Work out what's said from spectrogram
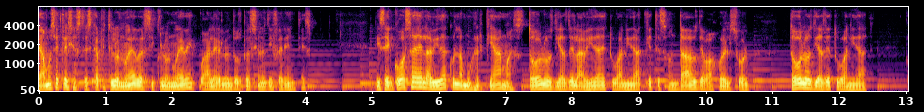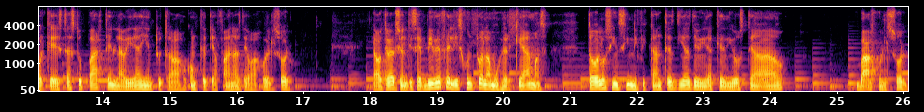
Leamos Eclesiastés capítulo 9, versículo 9. Voy a leerlo en dos versiones diferentes. Dice, goza de la vida con la mujer que amas, todos los días de la vida de tu vanidad que te son dados debajo del sol, todos los días de tu vanidad, porque esta es tu parte en la vida y en tu trabajo con que te afanas debajo del sol la otra versión dice, vive feliz junto a la mujer que amas, todos los insignificantes días de vida que Dios te ha dado bajo el sol.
